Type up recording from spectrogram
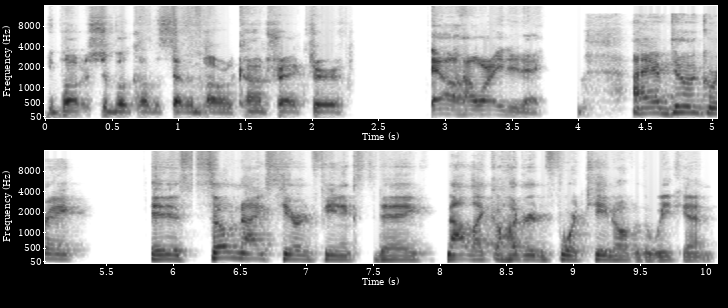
he published a book called The Seven Power Contractor. Al, how are you today? I am doing great. It is so nice here in Phoenix today, not like 114 over the weekend.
